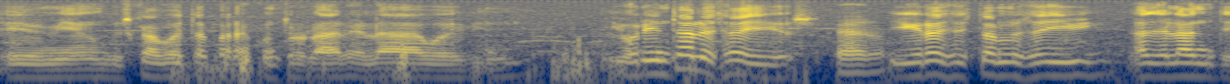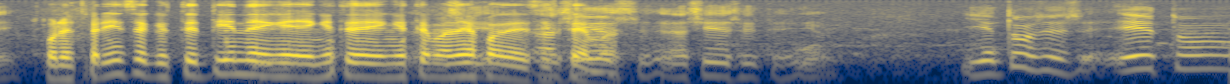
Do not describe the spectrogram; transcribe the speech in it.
eh, me han buscado vuelta para controlar el agua y, y orientarles a ellos. Claro. Y gracias estamos ahí adelante. por la experiencia que usted tiene en este, en este manejo Así- de así sistemas. es, Así es, este señor. Y entonces esto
